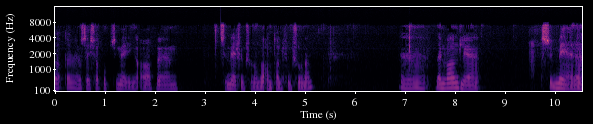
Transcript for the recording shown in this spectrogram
Da tar vi også en kjapp oppsummering av um, summerfunksjonene og antall funksjoner. Uh, den vanlige summere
